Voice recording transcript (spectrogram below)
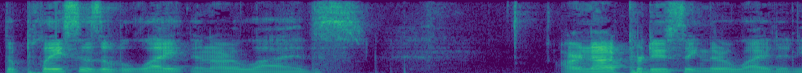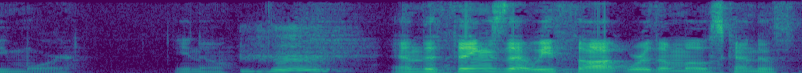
the places of light in our lives are not producing their light anymore you know. Mm-hmm. And the things that we thought were the most kind of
